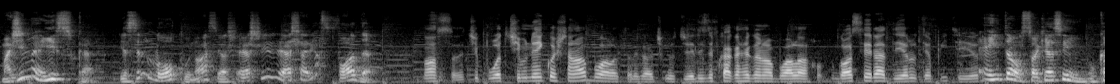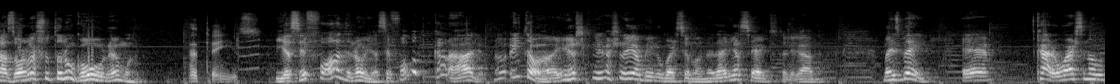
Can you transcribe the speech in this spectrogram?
Imagina isso, cara. Ia ser louco. Nossa, eu, ach- eu ach- eu acharia foda. Nossa, tipo, o outro time nem ia encostar na bola, tá ligado? Tipo, eles iam ficar carregando a bola igual ceradeiro o tempo inteiro. É, Então, só que assim, o Cazorla chutando gol, né, mano? É, tem isso. Ia ser foda, não, ia ser foda pra caralho. Então, aí acho que eu acharia bem no Barcelona, daria certo, tá ligado? Mas bem, é. Cara, o Arsenal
